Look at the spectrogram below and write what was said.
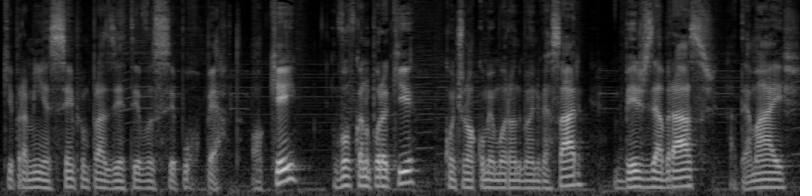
que para mim é sempre um prazer ter você por perto, ok? Vou ficando por aqui, continuar comemorando meu aniversário. Beijos e abraços, até mais.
